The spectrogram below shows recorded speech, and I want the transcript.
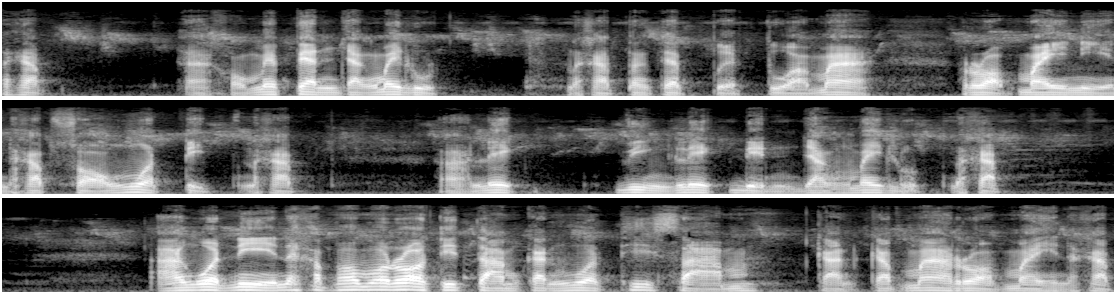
นะครับอของแม่แป้นยังไม่หลุดนะครับ ตั้งแต่เปิดตัวมารอบไม่นี่นะครับสองงวดติดนะครับเลขวิ่งเลขเด่นยังไม่หลุดนะครับอ่างวดนี้นะครับเพราะมารอติดตามกันงวดที่สามการกลับมารอบใหม่นะครับ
